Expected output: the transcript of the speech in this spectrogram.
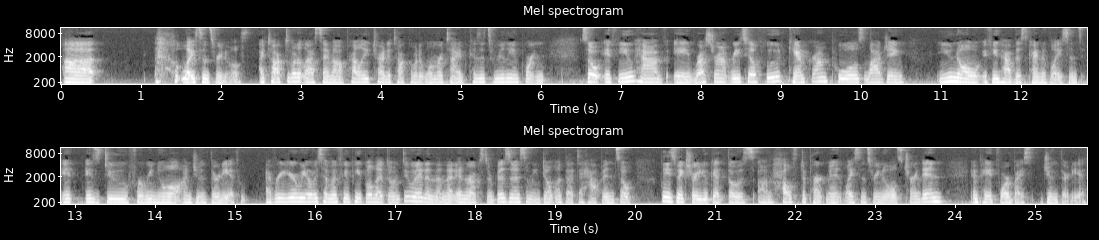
Uh, license renewals. I talked about it last time. I'll probably try to talk about it one more time because it's really important. So, if you have a restaurant, retail, food, campground, pools, lodging, you know if you have this kind of license, it is due for renewal on June 30th. Every year, we always have a few people that don't do it, and then that interrupts their business, and we don't want that to happen. So, please make sure you get those um, health department license renewals turned in and paid for by June 30th.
